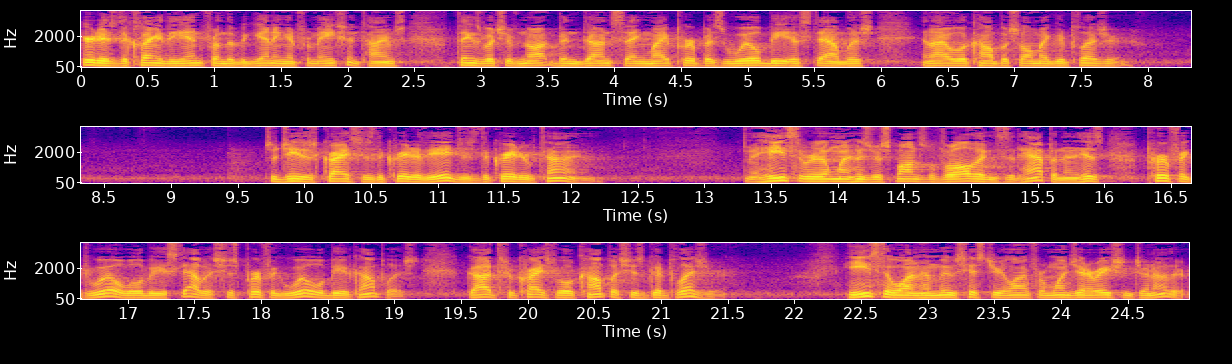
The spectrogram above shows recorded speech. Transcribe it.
Here it is declaring the end from the beginning and from ancient times, things which have not been done, saying, My purpose will be established, and I will accomplish all my good pleasure. So Jesus Christ is the creator of the ages, the creator of time. He's the one who's responsible for all things that happen, and His perfect will will be established. His perfect will will be accomplished. God, through Christ, will accomplish His good pleasure. He's the one who moves history along from one generation to another.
